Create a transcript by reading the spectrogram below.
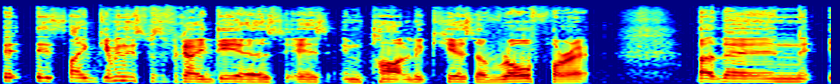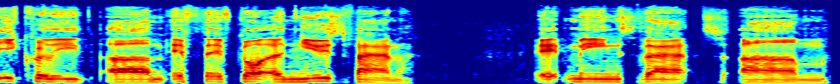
it, it's like giving these specific ideas is in part Luke here's a role for it, but then equally um, if they've got a news van, it means that um,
